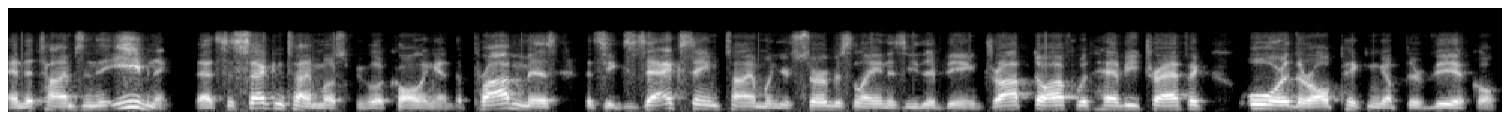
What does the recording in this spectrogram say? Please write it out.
and the times in the evening, that's the second time most people are calling in. The problem is it's the exact same time when your service lane is either being dropped off with heavy traffic or they're all picking up their vehicle.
